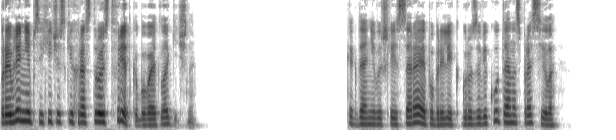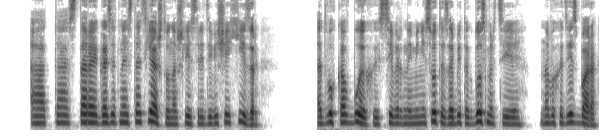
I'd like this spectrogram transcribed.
Проявление психических расстройств редко бывает логично. Когда они вышли из сарая и побрели к грузовику, Тана спросила. «А та старая газетная статья, что нашли среди вещей Хизер, о двух ковбоях из северной Миннесоты, забитых до смерти на выходе из бара.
